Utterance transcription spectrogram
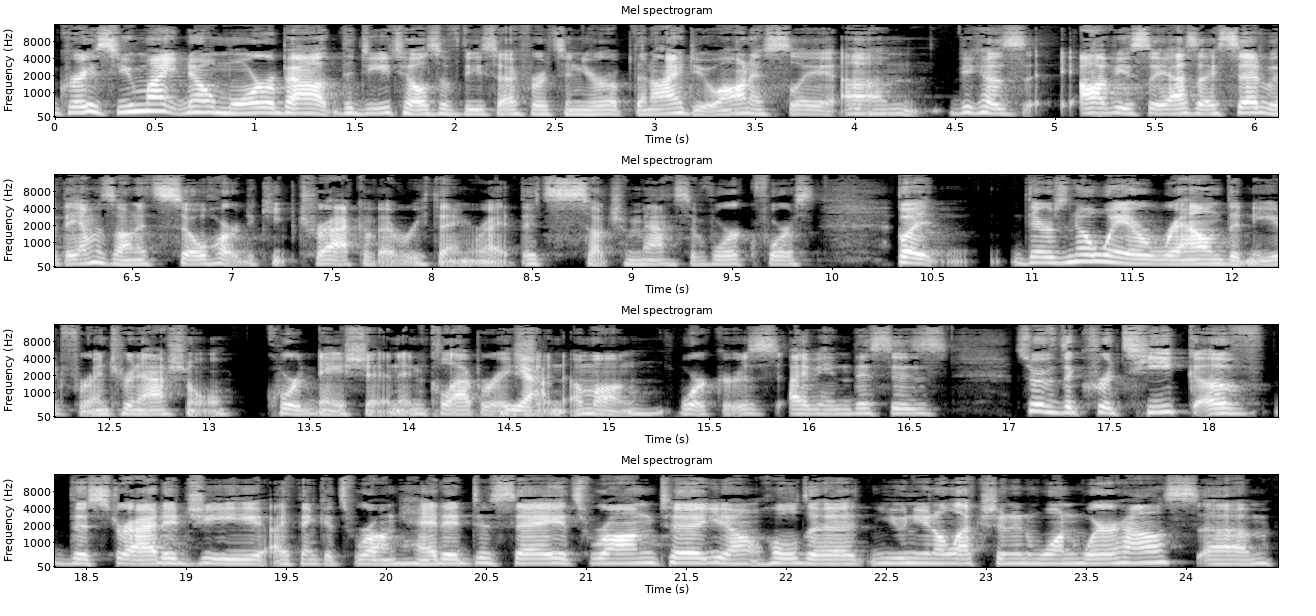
Grace, you might know more about the details of these efforts in Europe than I do, honestly, um, because obviously, as I said with Amazon, it's so hard to keep track of everything, right? It's such a massive workforce, but there's no way around the need for international coordination and collaboration yeah. among workers. I mean, this is sort of the critique of the strategy. I think it's wrongheaded to say it's wrong to you know hold a union election in one warehouse. Um,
